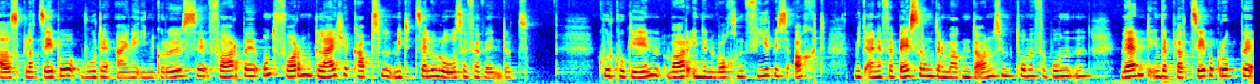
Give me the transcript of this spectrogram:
Als Placebo wurde eine in Größe, Farbe und Form gleiche Kapsel mit Zellulose verwendet. Curcogen war in den Wochen 4 bis 8 mit einer Verbesserung der Magen-Darm-Symptome verbunden, während in der Placebo-Gruppe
